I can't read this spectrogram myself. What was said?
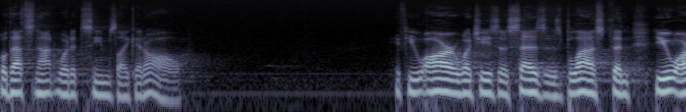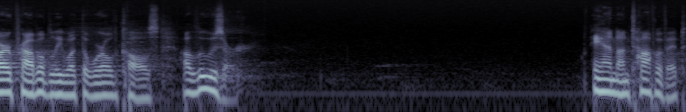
well, that's not what it seems like at all. If you are what Jesus says is blessed, then you are probably what the world calls a loser. And on top of it,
